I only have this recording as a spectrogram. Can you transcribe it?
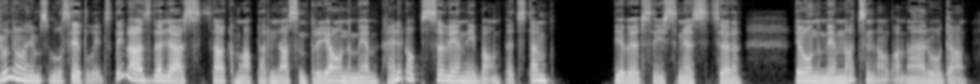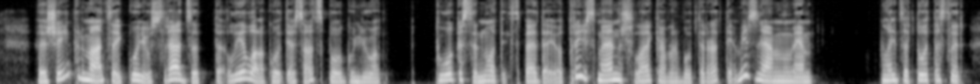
runājums būs iedalīts divās daļās. Sākumā parunāsim par jaunumiem Eiropas Savienībā, un pēc tam pievērsīsimies jaunumiem nacionālā mērogā. Šī informācija, ko jūs redzat, lielākoties atspoguļo to, kas ir noticis pēdējo trīs mēnešu laikā, varbūt ar retiem izņēmumiem. Līdz ar to tas ir uh,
